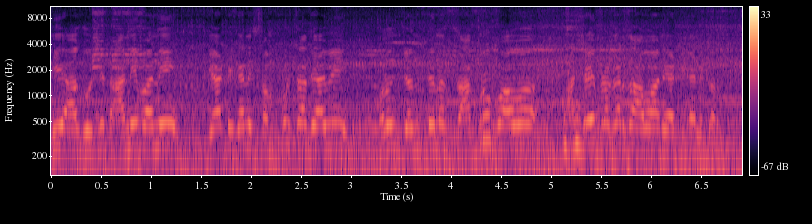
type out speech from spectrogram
ही अघोषित आणीबाणी या ठिकाणी संपुष्टात यावी म्हणून जनतेनं जागरूक व्हावं अशाही प्रकारचं आवाहन या ठिकाणी करतो.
